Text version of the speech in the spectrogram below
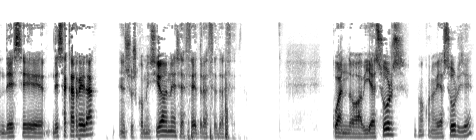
de ese, de esa carrera en sus comisiones, etcétera, etcétera, etcétera. Cuando había Surge, ¿no? cuando había Surge,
